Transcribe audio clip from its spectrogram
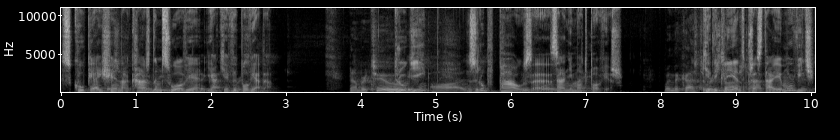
Skupiaj się na każdym słowie, jakie wypowiada. Drugi, zrób pauzę, zanim odpowiesz. Kiedy klient przestaje mówić,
